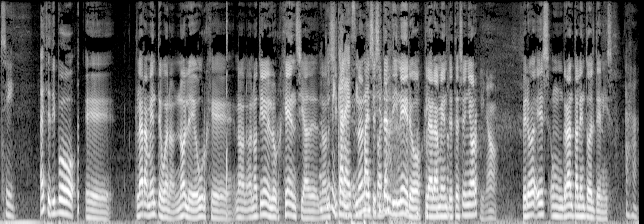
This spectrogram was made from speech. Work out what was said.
Sí. A este tipo, eh, claramente, bueno, no le urge, no, no, no tiene la urgencia, de, No no, tiene necesita, cara de el- no necesita ¿no? el dinero, claramente, este señor, Y no. pero es un gran talento del tenis. Ajá.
